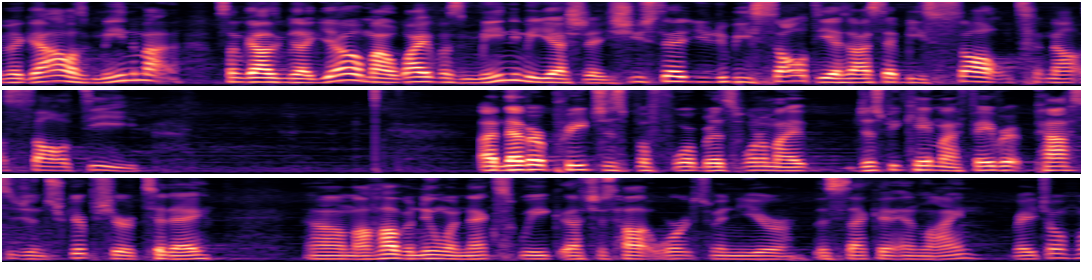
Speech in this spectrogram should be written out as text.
If a guy was mean to my, some guys be like, yo, my wife was mean to me yesterday. She said you to be salty. As I said, be salt, not salty. I've never preached this before, but it's one of my, just became my favorite passage in scripture today. Um, I'll have a new one next week. That's just how it works when you're the second in line, Rachel.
